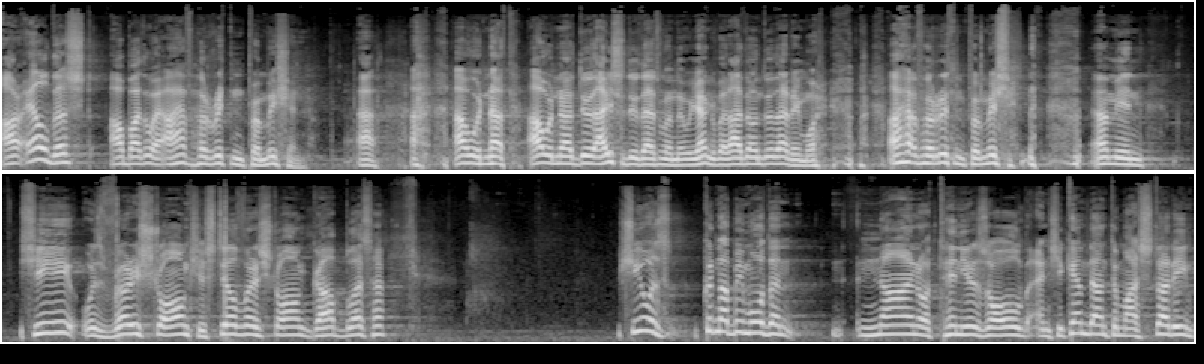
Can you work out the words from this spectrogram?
Our eldest, oh, by the way, I have her written permission. Uh, I, I, would not, I would not do I used to do that when they were younger, but I don't do that anymore. I have her written permission. I mean, she was very strong. She's still very strong. God bless her. She was, could not be more than nine or ten years old, and she came down to my study,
